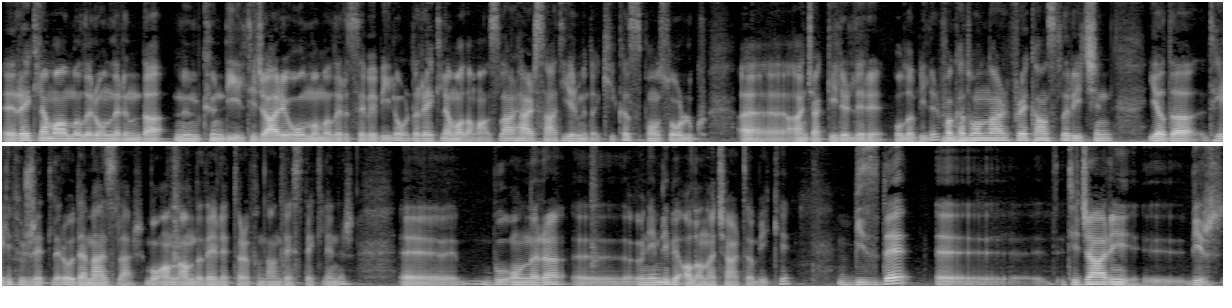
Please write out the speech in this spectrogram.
E, reklam almaları onların da mümkün değil. Ticari olmamaları sebebiyle orada reklam alamazlar. Her saat 20 dakika sponsorluk e, ancak gelirleri olabilir. Fakat hı hı. onlar frekansları için ya da telif ücretleri ödemezler. Bu anlamda devlet tarafından desteklenir. E, bu onlara e, önemli bir alan açar tabii ki. Bizde e, ticari e, bir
